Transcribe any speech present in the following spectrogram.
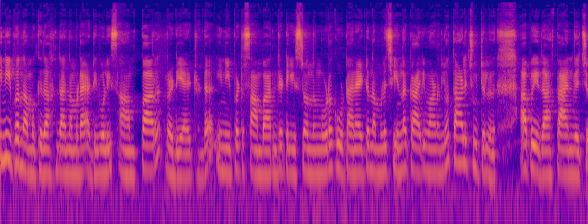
ഇനിയിപ്പോൾ നമുക്കിതാ നമ്മുടെ അടിപൊളി സാമ്പാർ റെഡി ആയിട്ടുണ്ട്. ഇനിയിപ്പോൾ സാമ്പാറിന്റെ ടേസ്റ്റ് ഒന്നും കൂടെ കൂട്ടാനായിട്ട് നമ്മൾ ചെയ്യുന്ന കാര്യമാണല്ലോ താളിച്ചൂറ്റൽ അപ്പോൾ ഇതാ പാൻ വെച്ചു.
